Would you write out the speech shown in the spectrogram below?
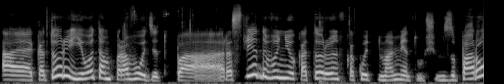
А, который его там проводят по расследованию, который он в какой-то момент, в общем, запорол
